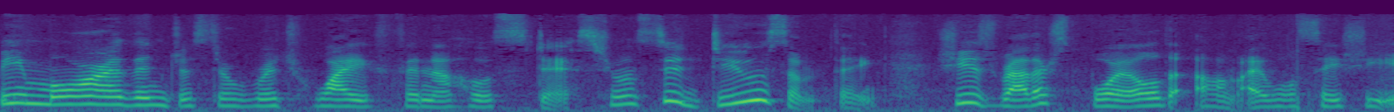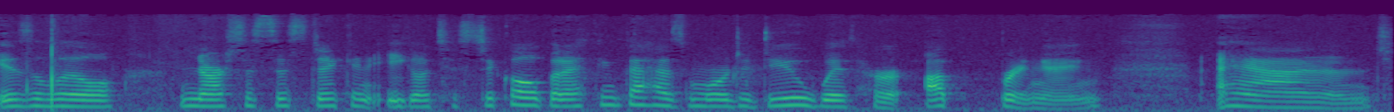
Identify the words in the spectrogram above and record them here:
be more than just a rich wife and a hostess. She wants to do something. She is rather spoiled. Um, I will say she is a little narcissistic and egotistical, but I think that has more to do with her upbringing and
